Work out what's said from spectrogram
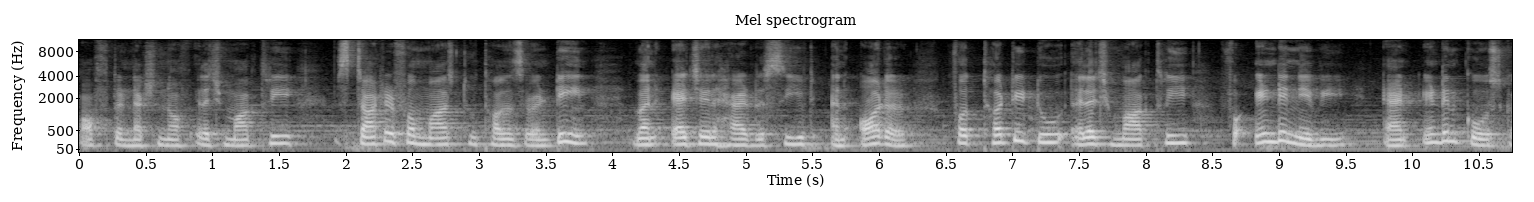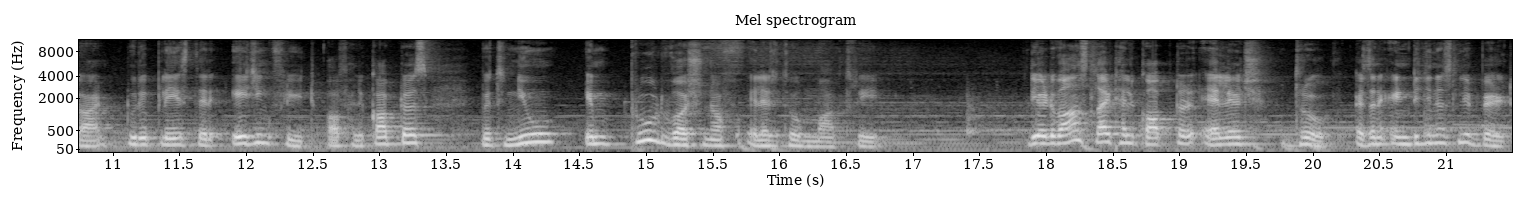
of the induction of ALH Mark III started from March 2017 when HAL had received an order for 32 ALH Mark III for Indian Navy and Indian Coast Guard to replace their aging fleet of helicopters with new improved version of ALH Dhruv Mark III. The Advanced Light Helicopter ALH Dhruv is an indigenously built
